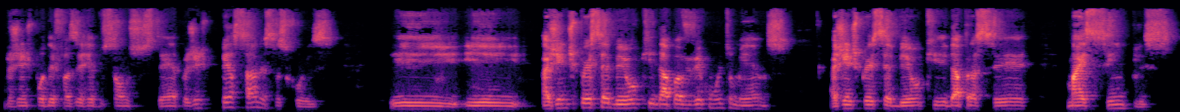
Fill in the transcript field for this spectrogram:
para a gente poder fazer redução no sustento, a gente pensar nessas coisas. E, e a gente percebeu que dá para viver com muito menos. A gente percebeu que dá para ser mais simples.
